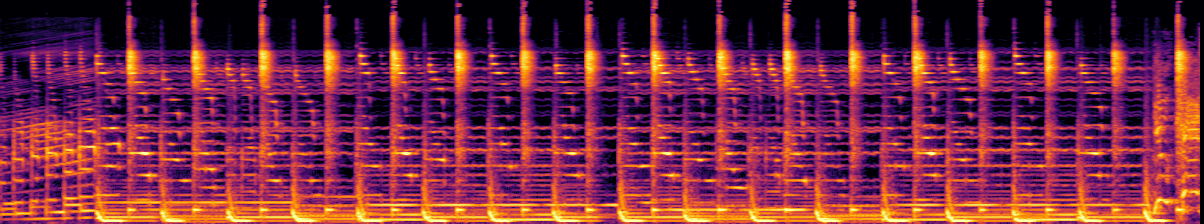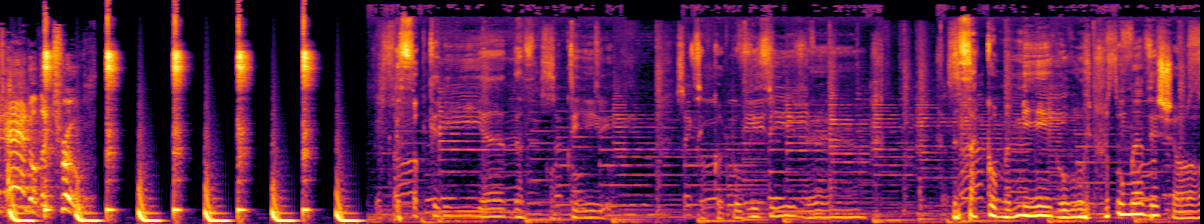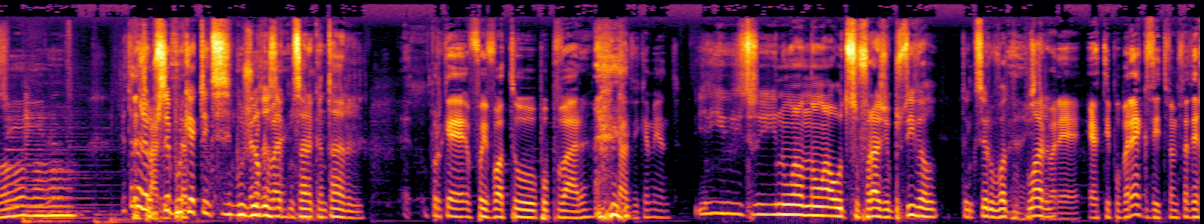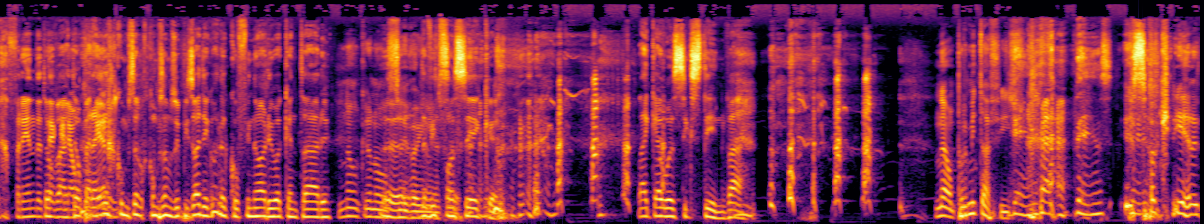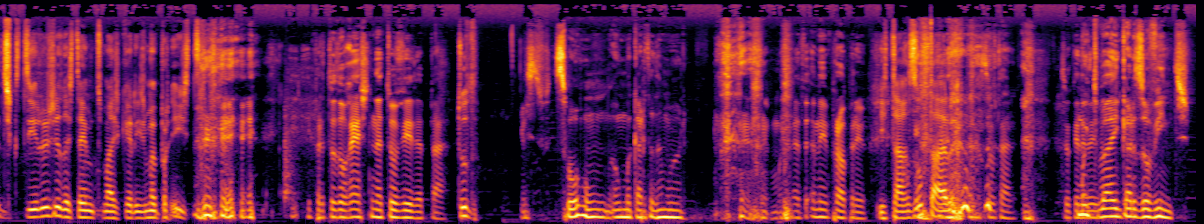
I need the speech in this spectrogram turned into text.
Mm-hmm. Eu também não percebo porque é que tem que ser sempre o Judas a vai. começar a cantar. Porque foi voto popular, basicamente. E, e- e não, há, não há outro sufrágio possível. Tem que ser o voto Isto popular. agora é, é tipo o Brexit, vamos fazer referendo Então, até vai, então peraí, recomeçamos, recomeçamos o episódio agora com o Finório a cantar Não, que eu não eh, sei bem. David essa. Fonseca. like I was 16, vá. Não, para mim está fixe. Dance. Eu só queria era discutir. O Judas tem muito mais carisma para isto. E para tudo o resto na tua vida, pá. Tudo. Isso, Soou um- uma carta de amor. a, a mim próprio. E está a resultar. Resultar. Estou cada Muito vez- bem, caros ouvintes.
